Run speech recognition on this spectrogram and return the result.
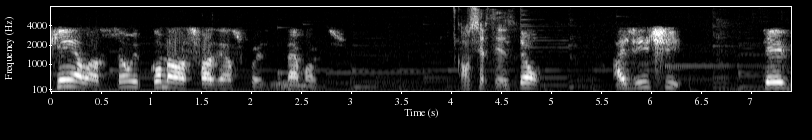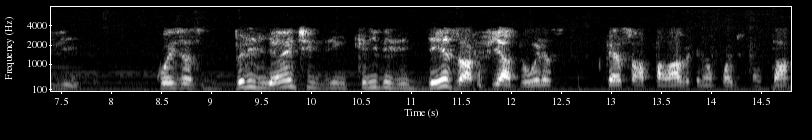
quem elas são e como elas fazem as coisas, né, Maurício? Com certeza. Então, a gente teve coisas brilhantes, incríveis e desafiadoras, essa é uma palavra que não pode faltar,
